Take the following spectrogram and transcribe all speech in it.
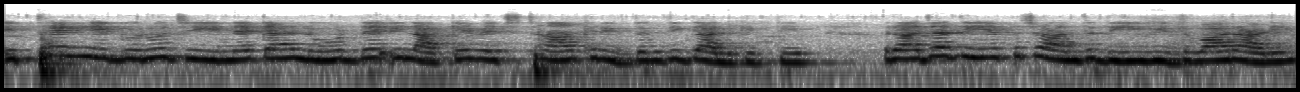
ਇੱਥੇ ਹੀ ਗੁਰੂ ਜੀ ਨੇ ਕਹਿਲੂਰ ਦੇ ਇਲਾਕੇ ਵਿੱਚ ਥਾਂ ਖਰੀਦਣ ਦੀ ਗੱਲ ਕੀਤੀ। ਰਾਜਾ ਦੀਪ ਚੰਦ ਦੀ ਵਿਧਵਾ ਰਾਣੀ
